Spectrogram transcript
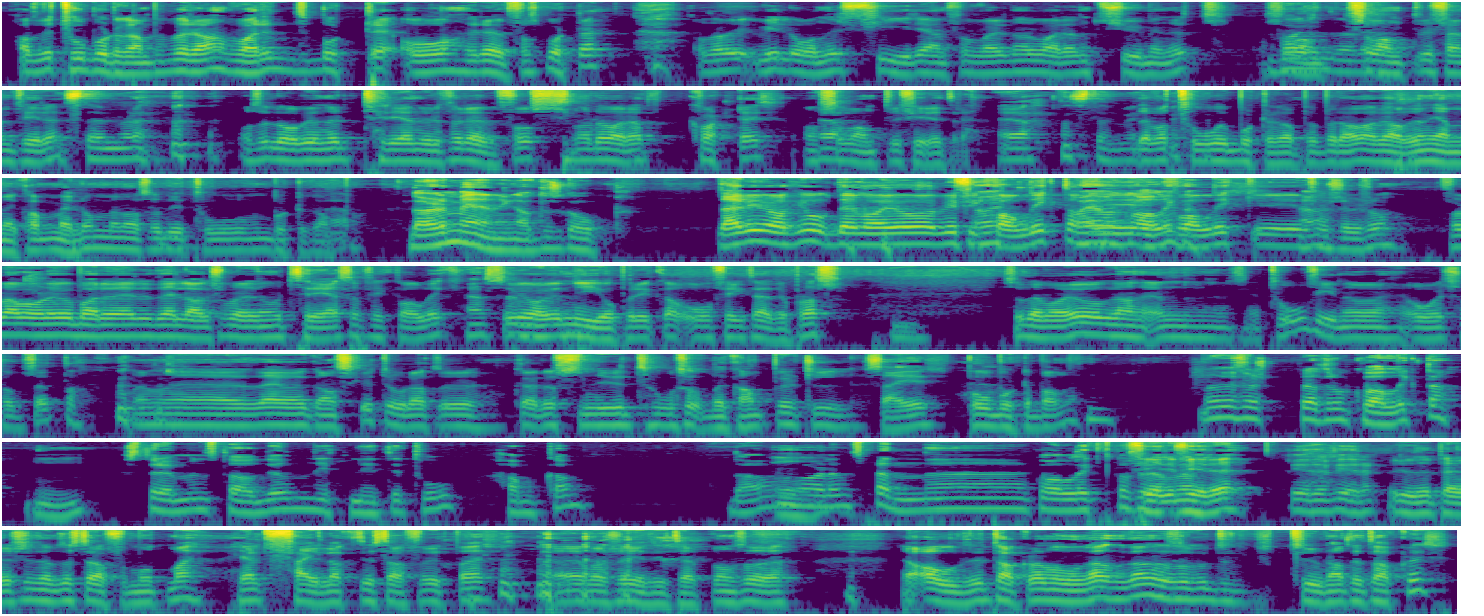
hadde vi to bortekamper på rad. Vard borte og Raufoss borte. Og da Vi lå under 4-1 for Vard når det var igjen 20 minutter. Og så vant, så vant vi 5-4. Stemmer det? Og så lå vi under 3-0 for Raufoss når det var et kvarter, og så vant vi 4-3. ja, stemmer. Det var to bortekamper på rad. Vi hadde en hjemmekamp mellom, men altså de to bortekampene. Da er det meninga at du skal opp. Nei, vi var ikke Det var jo Vi fikk kvalik, da. I kvalik i første divisjon. For da var det jo bare det laget som ble nummer tre, som fikk kvalik. Så vi var jo nyopprykka og fikk tredjeplass. Så det var jo en, to fine år sånn sett, da. Men eh, det er jo ganske utrolig at du klarer å snu to sånne kamper til seier på bortebane. Når vi først prater om kvalik, da. Mm. Strømmen stadion 1992, HamKam. Da var det en spennende kvalik på Strømmen. 4-4. 4-4. Rune Pedersen dømte straffe mot meg. Helt feilaktig straffe utpå her. Jeg var så irritert på ham, så det, jeg har aldri takla. Noen gang, og så tror han at jeg takler.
